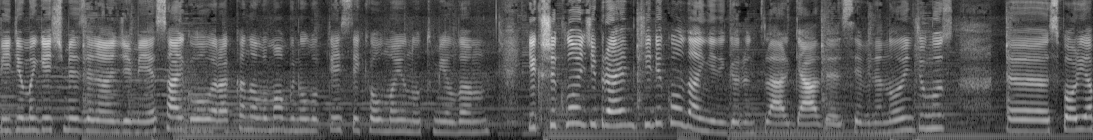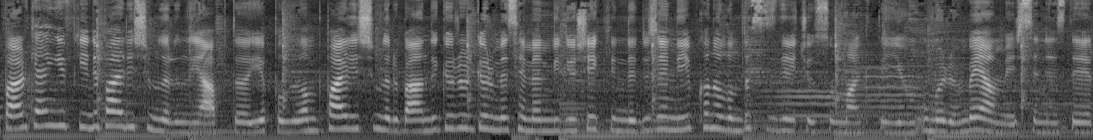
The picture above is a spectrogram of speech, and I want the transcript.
Videoma geçmeden önce Meye saygı olarak kanalıma abone olup destek olmayı unutmayalım. Yakışıklı oyuncu İbrahim Çelikoğlu'dan yeni görüntüler geldi. Sevilen oyuncumuz e, spor yaparken yepyeni paylaşımlarını yaptı. Yapılan paylaşımları ben de görür görmez hemen video şeklinde düzenleyip kanalımda sizler için sunmaktayım. Umarım beğenmişsinizdir.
